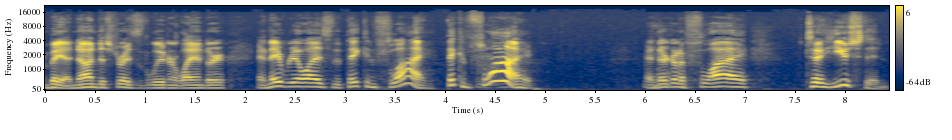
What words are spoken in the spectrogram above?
But yeah, Non destroys the lunar lander, and they realize that they can fly. They can fly, and they're Mm-hmm. Gonna fly to Houston,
